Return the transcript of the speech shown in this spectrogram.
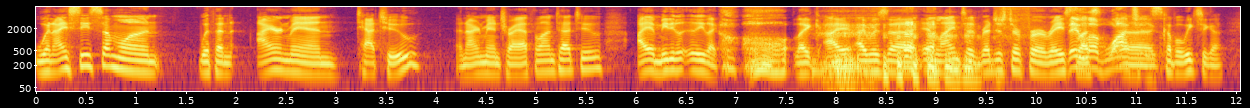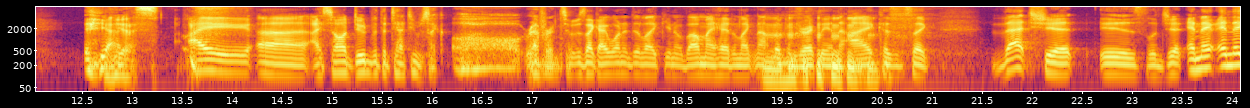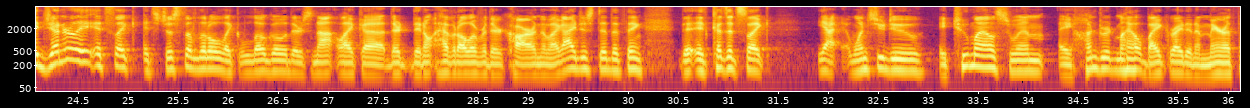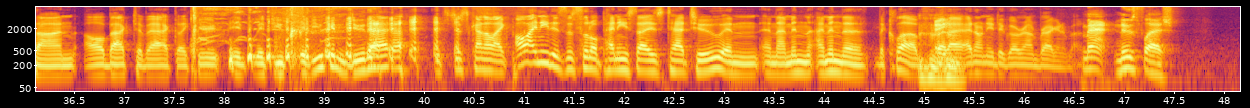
When I see someone with an Iron Man tattoo, an Iron Man triathlon tattoo, I immediately like, oh, like I, I was uh, in line to register for a race They last, love watches. uh, a couple weeks ago. yeah. Yes. I uh, I saw a dude with a tattoo. It was like, oh, reverence. It was like I wanted to like you know bow my head and like not look him directly in the eye because it's like that shit is legit. And they and they generally it's like it's just a little like logo. There's not like a they they don't have it all over their car and they're like I just did the thing because it's like yeah. Once you do a two mile swim, a hundred mile bike ride, and a marathon all back to back, like you if, if you if you can do that, it's just kind of like all I need is this little penny sized tattoo, and and I'm in I'm in the the club, hmm. but I, I don't need to go around bragging about it. matt newsflash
